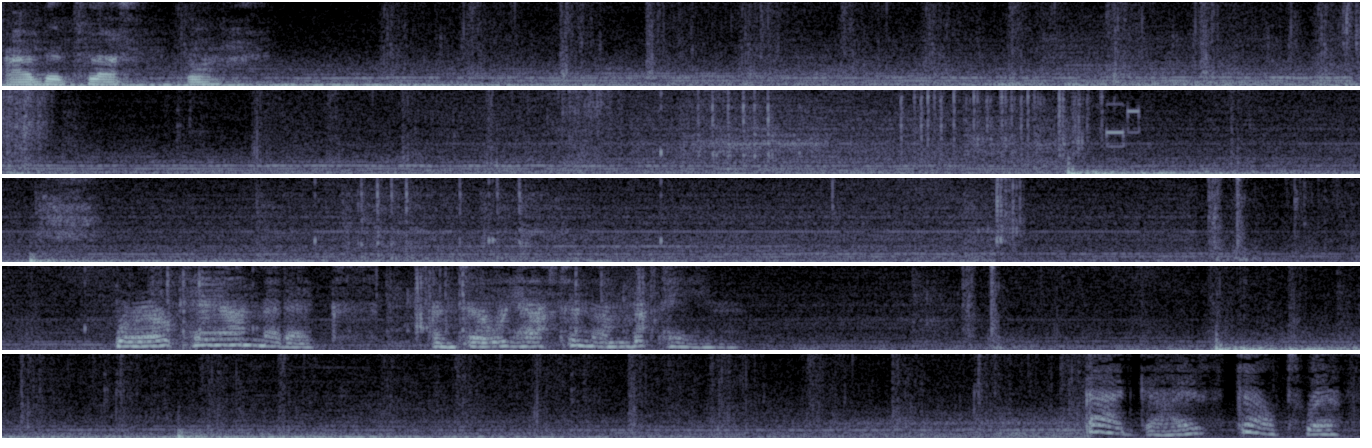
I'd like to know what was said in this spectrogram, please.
Added last 2. We're okay on medics until we have to numb the pain. Bad guys dealt with.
